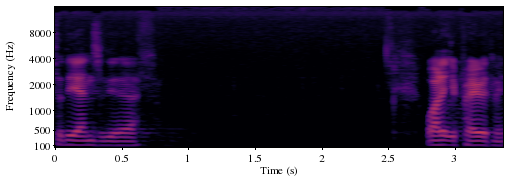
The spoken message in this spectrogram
to the ends of the earth. Why don't you pray with me?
